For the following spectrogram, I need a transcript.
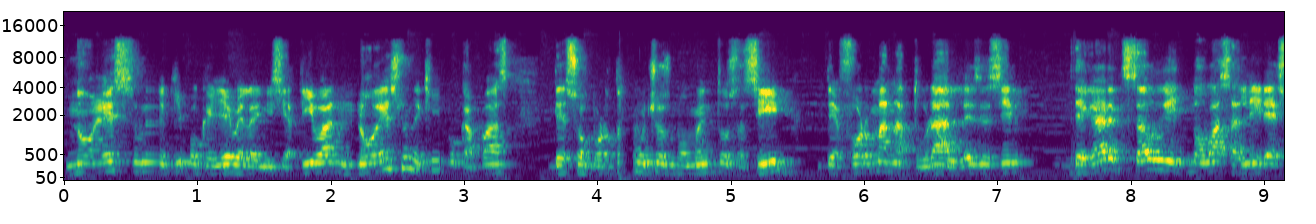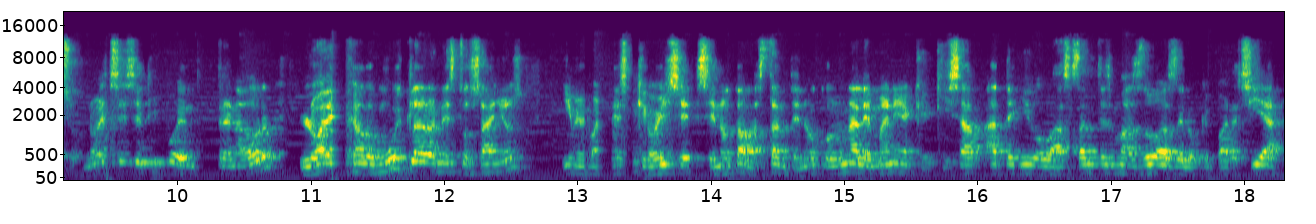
no es un equipo que lleve la iniciativa, no es un equipo capaz de soportar muchos momentos así de forma natural. Es decir, de Gareth Southgate no va a salir eso, no es ese tipo de entrenador, lo ha dejado muy claro en estos años y me parece que hoy se, nota bastante, ¿no? Con una Alemania que quizá ha tenido bastantes más dudas de lo que parecía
